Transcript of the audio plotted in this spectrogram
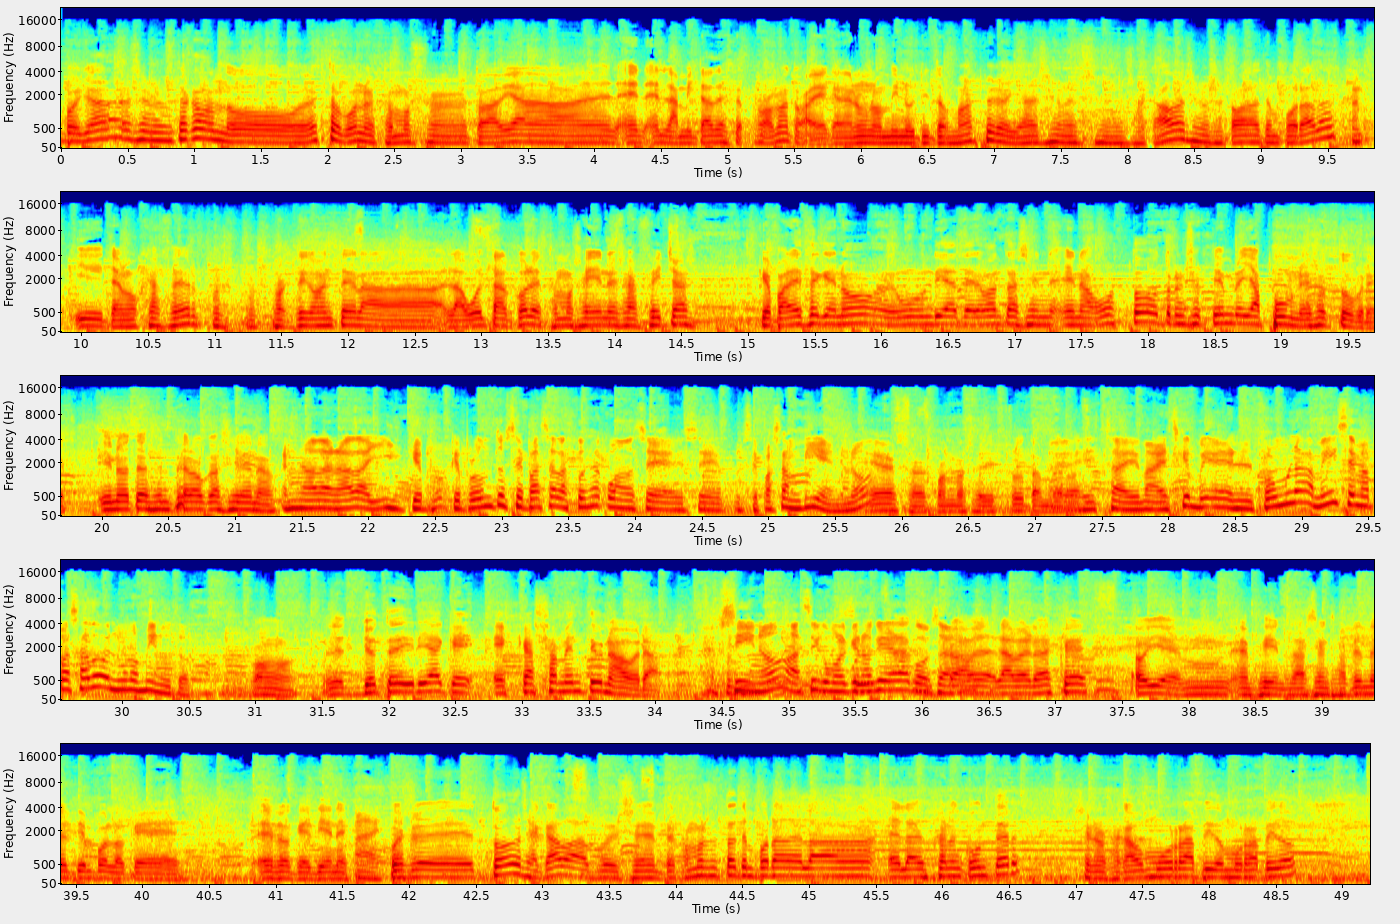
Pues ya se nos está acabando esto. Bueno, estamos eh, todavía en, en- en la mitad de este programa, todavía quedan unos minutitos más, pero ya se nos, se nos acaba, se nos acaba la temporada y tenemos que hacer pues, pues prácticamente la, la vuelta al cole. Estamos ahí en esas fechas que parece que no, eh, un día te levantas en, en agosto, otro en septiembre y ya pum, es octubre. Y no te has enterado casi de nada. Nada, nada. Y que, que pronto se pasan las cosas cuando se, se, se pasan bien, ¿no? Eso es cuando se disfrutan, ¿verdad? Eh, está de más. Es que el Fórmula a mí se me ha pasado en unos minutos. Vamos, eh, yo te diría que escasamente una hora. Sí, ¿no? Así como el que no quiere la cosa, ¿no? La, la verdad es que, oye, mm, en fin, la sensación del tiempo es lo que es lo que tiene. Pues eh, todo se acaba. Pues eh, empezamos esta temporada en la, en la Euskal Encounter, se nos acabó muy rápido, muy rápido.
